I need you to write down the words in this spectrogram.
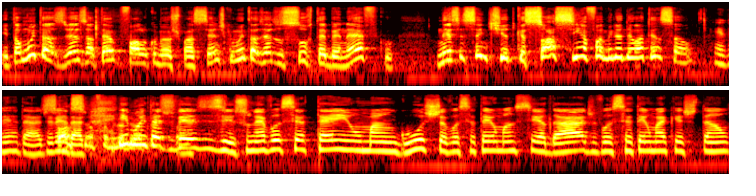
Então, muitas vezes, eu até falo com meus pacientes que muitas vezes o surto é benéfico nesse sentido, porque só assim a família deu atenção. É verdade, é Só verdade. se a família E muitas atenção. vezes isso, né? Você tem uma angústia, você tem uma ansiedade, você tem uma questão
